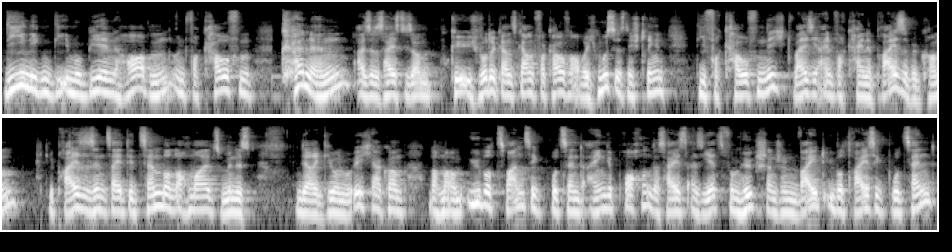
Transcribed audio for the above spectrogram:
Diejenigen, die Immobilien haben und verkaufen können, also das heißt, die sagen, okay, ich würde ganz gern verkaufen, aber ich muss es nicht dringend, die verkaufen nicht, weil sie einfach keine Preise bekommen. Die Preise sind seit Dezember nochmal, zumindest in der Region, wo ich herkomme, nochmal um über 20 Prozent eingebrochen. Das heißt also jetzt vom Höchststand schon weit über 30 Prozent.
